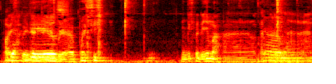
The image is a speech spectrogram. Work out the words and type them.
Oh, berapa sih? Mungkin sepedanya mahal, tapi Ya, mahal.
